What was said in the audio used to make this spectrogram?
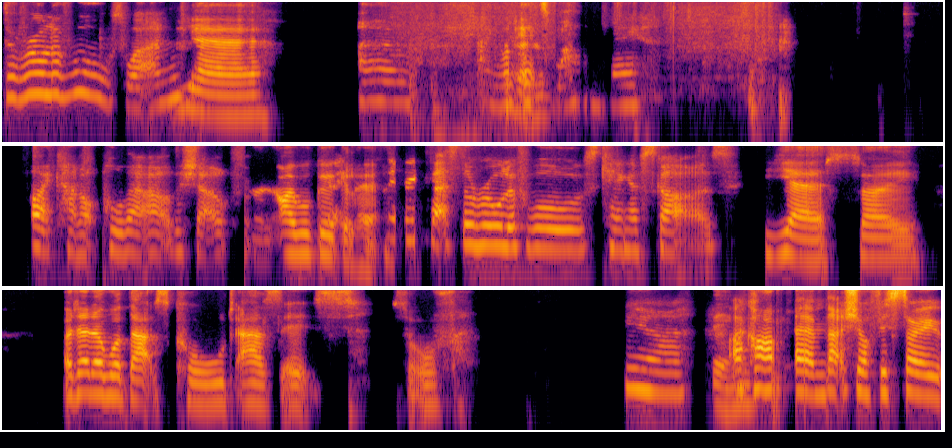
the rule of wolves one Yeah. Um, hang on, it's one day. I cannot pull that out of the shelf. I will Google it. series That's the Rule of Wolves, King of Scars. Yeah, so I don't know what that's called as its sort of Yeah, thing. I can't. Um, that shelf is so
